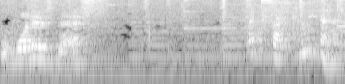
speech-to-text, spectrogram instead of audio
what is this? Come here.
